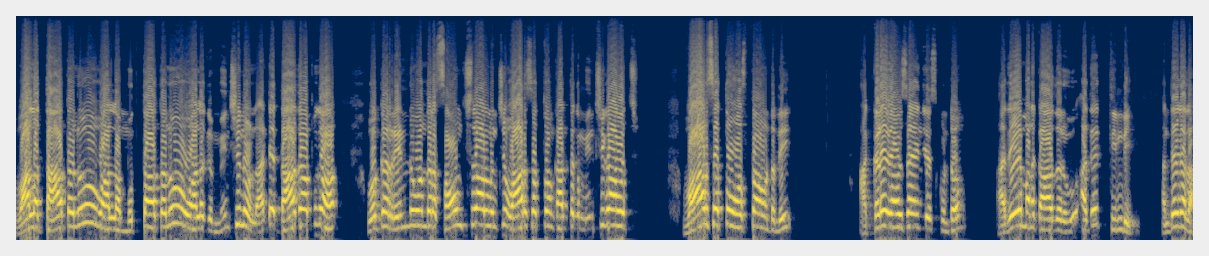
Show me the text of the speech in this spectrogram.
వాళ్ళ తాతలు వాళ్ళ ముత్తాతలు వాళ్ళకి మించిన వాళ్ళు అంటే దాదాపుగా ఒక రెండు వందల సంవత్సరాల నుంచి వారసత్వం అంతకు మించి కావచ్చు. వారసత్వం వస్తూ ఉంటుంది. అక్కడే వ్యవసాయం చేసుకుంటాం. అదే మనకు ఆదరువు అదే తిండి. అంతే కదా?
